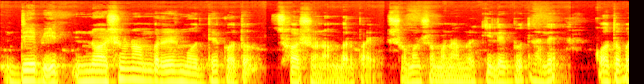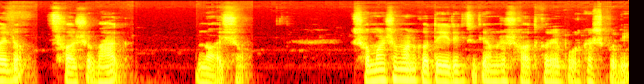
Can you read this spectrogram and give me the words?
ডেবিট নয়শো নম্বরের মধ্যে কত? ছশো নম্বর পায় সমান সমান আমরা কী লিখব তাহলে? কত পাইল? ছশো ভাগ নয়শো। সমান সমান কত? এটাকে যদি আমরা শতকরায় প্রকাশ করি,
